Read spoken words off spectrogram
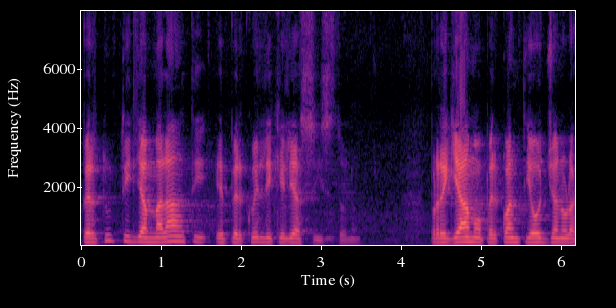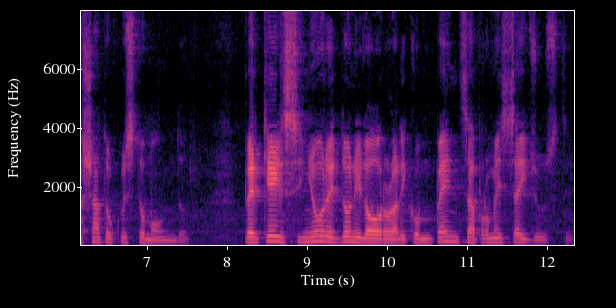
per tutti gli ammalati e per quelli che li assistono. Preghiamo per quanti oggi hanno lasciato questo mondo, perché il Signore doni loro la ricompensa promessa ai giusti.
